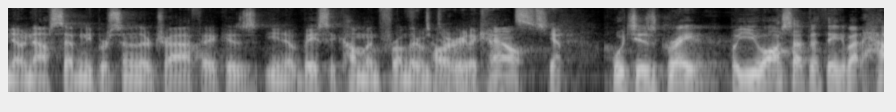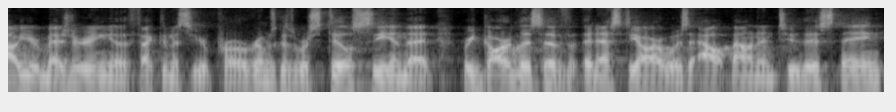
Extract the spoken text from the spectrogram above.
now 70% of their traffic is you know, basically coming from their target accounts, which is great. But you also have to think about how you're measuring the effectiveness of your programs because we're still seeing that regardless of an SDR was outbound into this thing,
